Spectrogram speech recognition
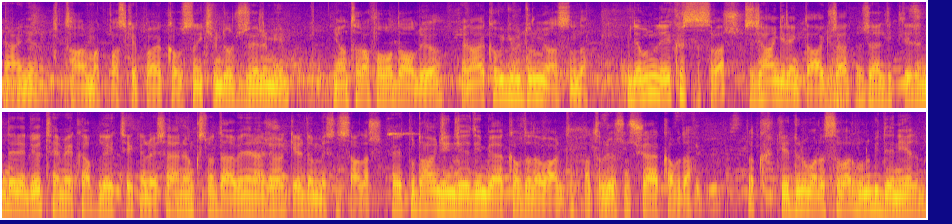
Yani tarmak basketbol ayakkabısına 2400 verir miyim? Yan taraf hava dağılıyor. Fena ayakkabı gibi durmuyor aslında. Bir de bunun Lakers'lısı var. Sizce hangi renk daha güzel? Özelliklerinde ne diyor? TMK Blade teknolojisi ayağın ön kısmı darbenin enerji olarak geri dönmesini sağlar. Evet bu daha önce incelediğim bir ayakkabıda da vardı. Hatırlıyorsunuz şu ayakkabıda. Da 47 numarası var. Bunu bir deneyelim.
